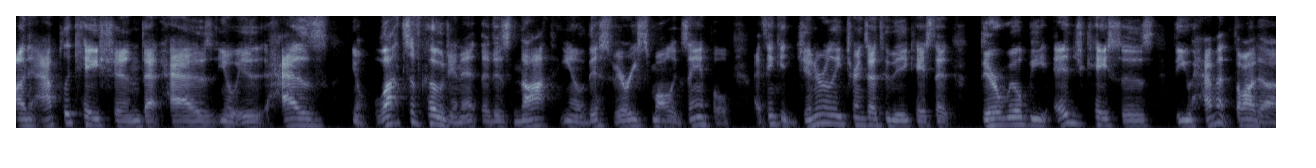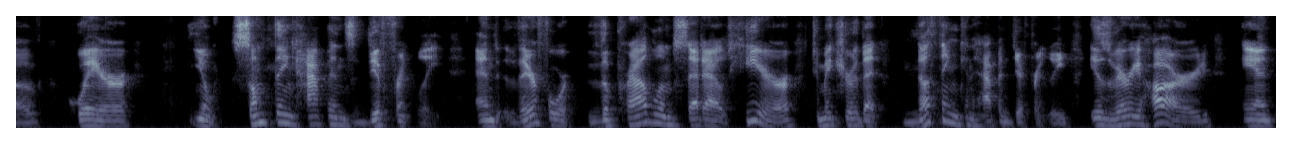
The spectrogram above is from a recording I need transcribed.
an application that has you know it has you know lots of code in it that is not you know this very small example i think it generally turns out to be the case that there will be edge cases that you haven't thought of where you know something happens differently and therefore the problem set out here to make sure that nothing can happen differently is very hard and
